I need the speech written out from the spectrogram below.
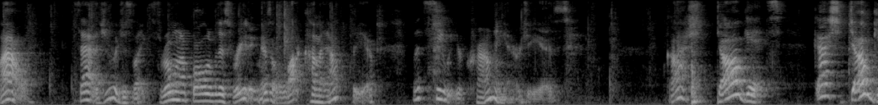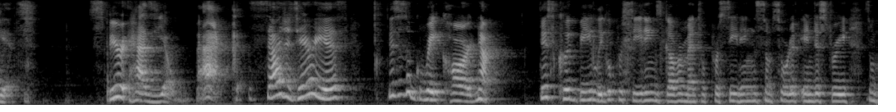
Wow. Sag, you were just like throwing up all over this reading. There's a lot coming out for you. Let's see what your crowning energy is. Gosh, dog it. Gosh, dog it. Spirit has your back. Sagittarius, this is a great card. Now, this could be legal proceedings, governmental proceedings, some sort of industry, some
